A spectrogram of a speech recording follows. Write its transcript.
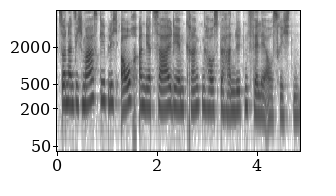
sondern sich maßgeblich auch an der Zahl der im Krankenhaus behandelten Fälle ausrichten.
